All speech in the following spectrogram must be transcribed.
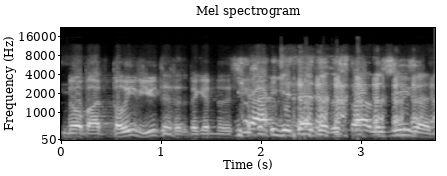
No, but I believe you did at the beginning of the season. Yeah, you did at the start of the season.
